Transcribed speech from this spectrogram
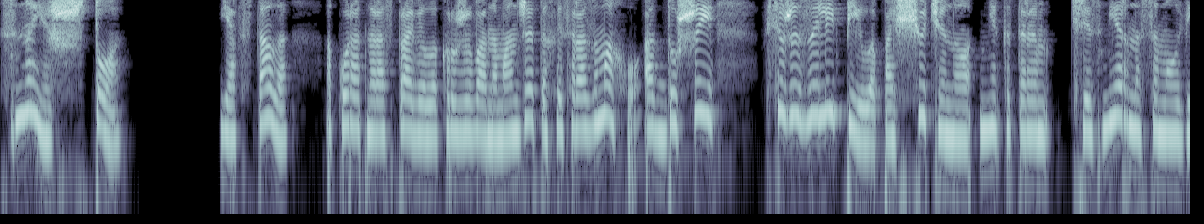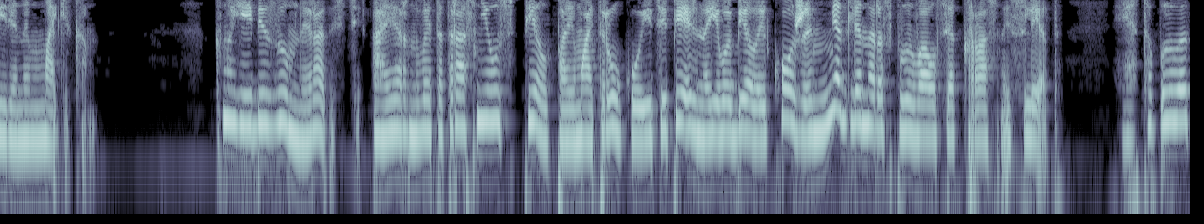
Знаешь что? Я встала, аккуратно расправила кружева на манжетах и с размаху от души все же залепила пощечину некоторым чрезмерно самоуверенным магиком. К моей безумной радости Аэрн в этот раз не успел поймать руку, и теперь на его белой коже медленно расплывался красный след. Это было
